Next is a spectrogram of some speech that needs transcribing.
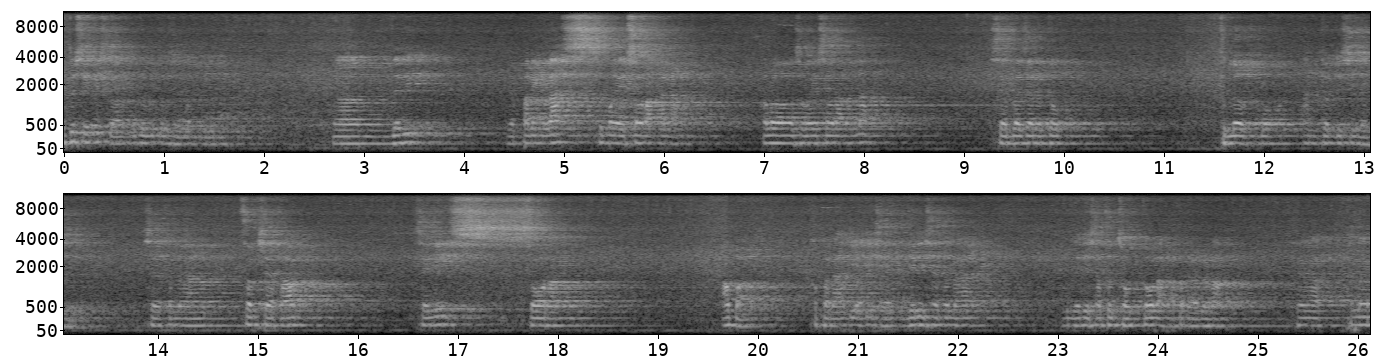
Itu serius lah betul-betul saya buat begitu Um, jadi yang paling last sebagai seorang anak. Kalau sebagai seorang anak saya belajar untuk to love more unconditionally saya pernah sampai saya paham saya ini seorang abang kepada adik-adik saya jadi saya pernah menjadi satu contoh lah kepada orang saya karena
